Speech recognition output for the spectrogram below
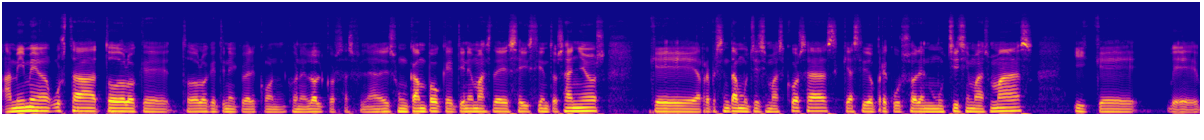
A mí me gusta todo lo que, todo lo que tiene que ver con, con el Old Course. Al final es un campo que tiene más de 600 años, que representa muchísimas cosas, que ha sido precursor en muchísimas más y que, eh,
